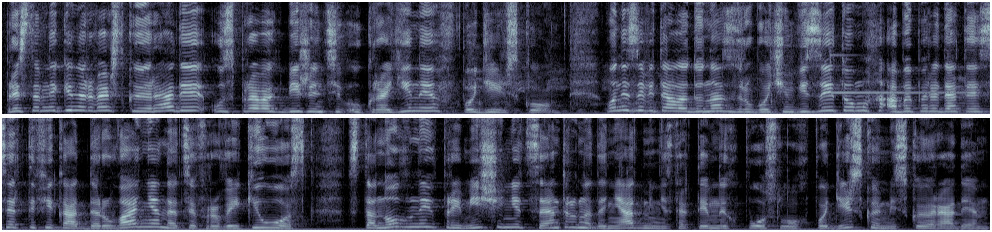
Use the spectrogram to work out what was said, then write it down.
Представники Норвежської ради у справах біженців України в Подільську. Вони завітали до нас з робочим візитом, аби передати сертифікат дарування на цифровий кіоск, встановлений в приміщенні Центру надання адміністративних послуг Подільської міської ради.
